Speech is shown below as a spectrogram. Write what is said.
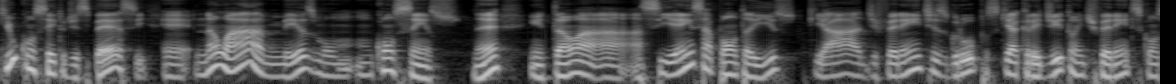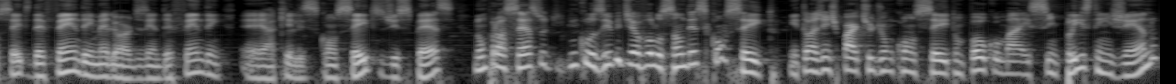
que o conceito de espécie é, não há mesmo um, um consenso. Né? Então a, a ciência aponta isso que há diferentes grupos que acreditam em diferentes conceitos, defendem, melhor dizendo, defendem é, aqueles conceitos de espécie, num processo, inclusive, de evolução desse conceito. Então a gente partiu de um conceito um pouco mais simplista e ingênuo,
